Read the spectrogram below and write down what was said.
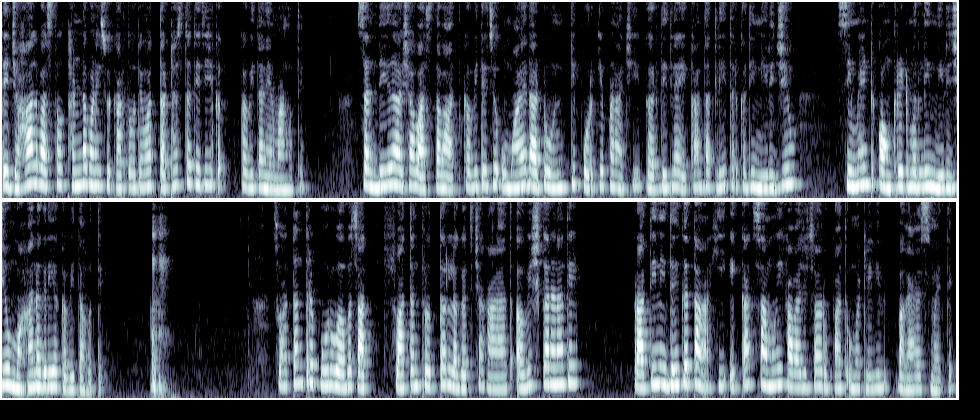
ते जहाल वास्तव थंडपणे स्वीकारतो तेव्हा तटस्थतेची कविता निर्माण होते. संदिग्ध अशा वास्तवात कवितेचे उमाळे दाटून ती पोरकेपणाची गर्दीतल्या एकांतातली तर कधी निर्जीव सिमेंट कॉन्क्रीटमधली निर्जीव महानगरीय कविता होते. स्वातंत्र्यपूर्व व स्वातंत्र्योत्तर लगतच्या काळात आविष्करणातील प्रातिनिधिकता ही एकाच सामूहिक आवाजाच्या रूपात उमटलेली बघायलाच मिळते.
